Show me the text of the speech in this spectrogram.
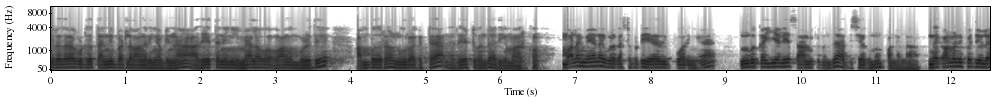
இருபது ரூபா கொடுத்து தண்ணி பாட்டில் வாங்குறீங்க அப்படின்னா அதே தண்ணி நீங்கள் மேலே வாங்கும் பொழுது ஐம்பது ரூபா நூறுரூவா கிட்ட அந்த ரேட்டு வந்து அதிகமாக இருக்கும். மலை மேலே இவ்வளோ கஷ்டப்பட்டு ஏறி போகிறீங்க உங்கள் கையாலேயே சாமிக்கு வந்து அபிஷேகமும் பண்ணலாம். இந்த காணொலி பதிவில்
